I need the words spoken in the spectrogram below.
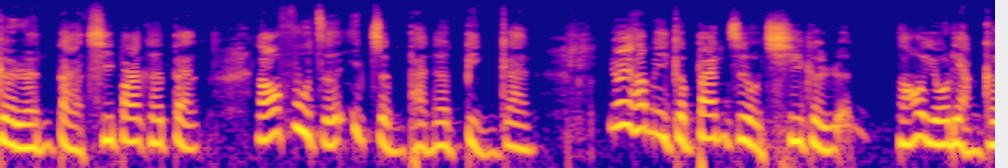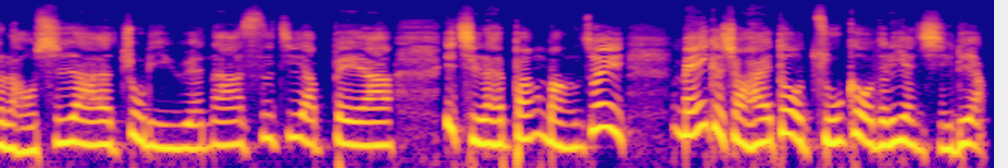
个人打七八颗蛋，然后负责一整盘的饼干，因为他们一个班只有七个人，然后有两个老师啊、助理员啊、司机啊、贝啊一起来帮忙，所以每一个小孩都有足够的练习量。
